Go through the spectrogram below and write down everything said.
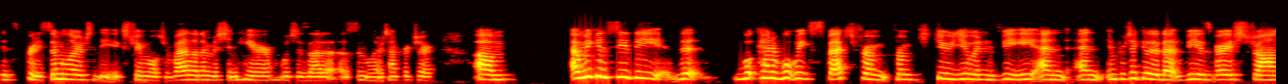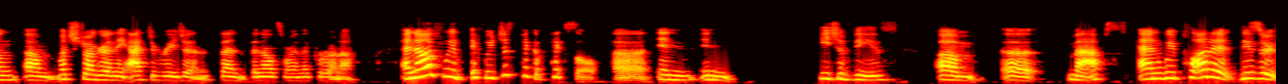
it's pretty similar to the extreme ultraviolet emission here, which is at a, a similar temperature. Um, and we can see the, the, what kind of what we expect from from Q, U, and V, and and in particular that V is very strong, um, much stronger in the active regions than than elsewhere in the corona. And now if we if we just pick a pixel uh, in in each of these um, uh, maps and we plot it, these are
